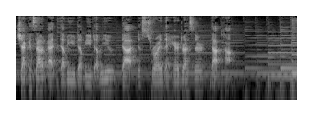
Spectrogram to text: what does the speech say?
Check us out at www.destroythehairdresser.com.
